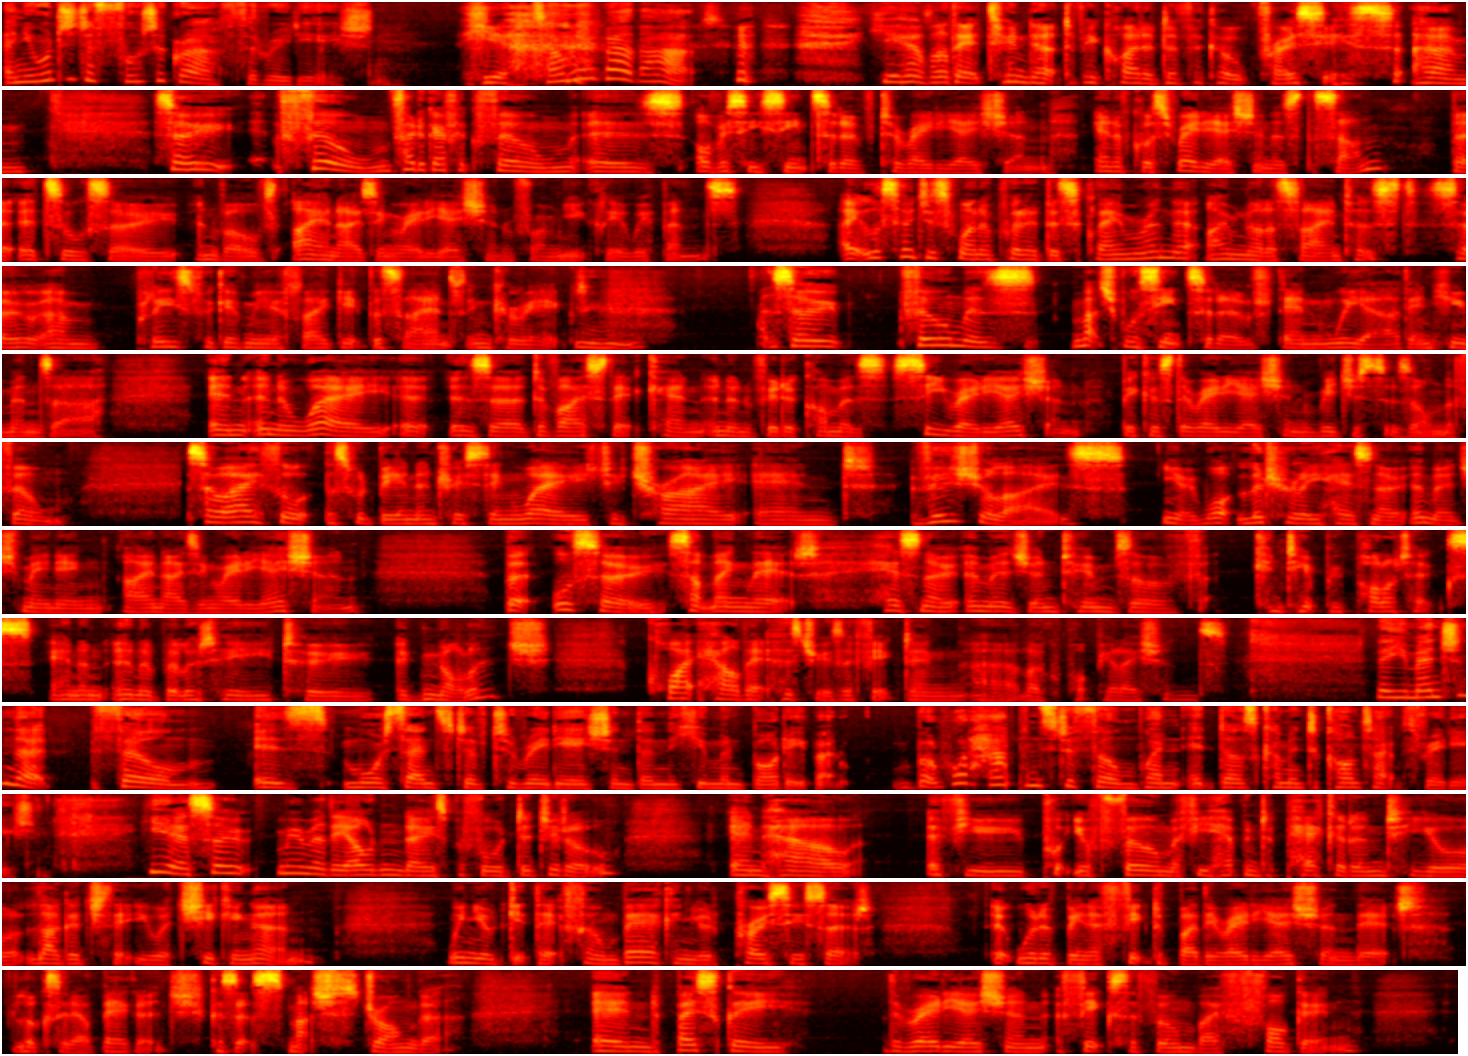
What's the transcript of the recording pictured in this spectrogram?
And you wanted to photograph the radiation. Yeah. Tell me about that. yeah, well, that turned out to be quite a difficult process. Um, so, film, photographic film, is obviously sensitive to radiation. And of course, radiation is the sun, but it also involves ionizing radiation from nuclear weapons. I also just want to put a disclaimer in that I'm not a scientist, so um, please forgive me if I get the science incorrect. Mm-hmm. So, film is much more sensitive than we are, than humans are. And in a way, it is a device that can, in inverted commas, see radiation because the radiation registers on the film. So I thought this would be an interesting way to try and visualize, you know, what literally has no image, meaning ionizing radiation, but also something that has no image in terms of contemporary politics and an inability to acknowledge quite how that history is affecting uh, local populations. Now, you mentioned that film is more sensitive to radiation than the human body, but but what happens to film when it does come into contact with radiation? Yeah, so remember the olden days before digital, and how if you put your film, if you happen to pack it into your luggage that you were checking in, when you'd get that film back and you'd process it, it would have been affected by the radiation that looks at our baggage because it's much stronger. And basically, the radiation affects the film by fogging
